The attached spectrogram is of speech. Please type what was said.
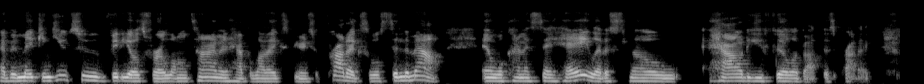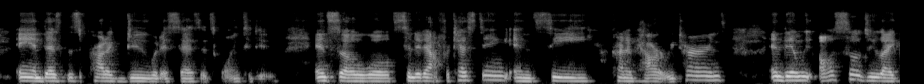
have been making YouTube videos for a long time and have a lot of experience with products. we'll send them out and we'll kind of say, hey, let us know how do you feel about this product? And does this product do what it says it's going to do? And so we'll send it out for testing and see kind of how it returns. And then we also do like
